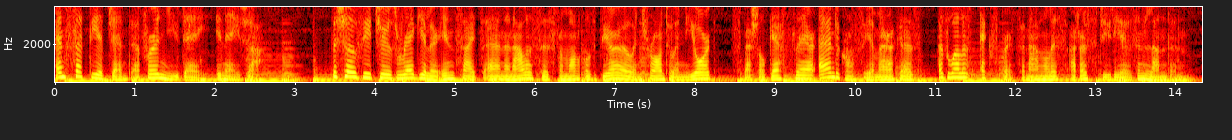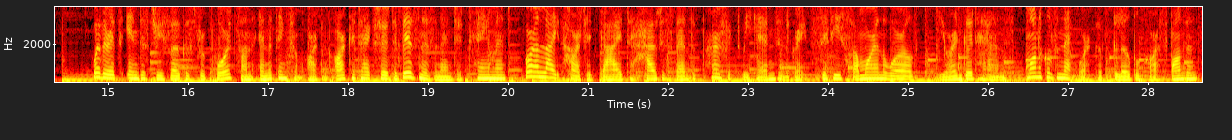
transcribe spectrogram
and set the agenda for a new day in Asia. The show features regular insights and analysis from Monocle's bureau in Toronto and New York, special guests there and across the Americas, as well as experts and analysts at our studios in London. Whether it's industry focused reports on anything from art and architecture to business and entertainment, or a light-hearted guide to how to spend the perfect weekend in a great city somewhere in the world, you're in good hands. Monocle's network of global correspondents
